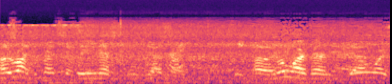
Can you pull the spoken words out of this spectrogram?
Oh, right, the press The center. yes, yes. Oh, You're always there. You're always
